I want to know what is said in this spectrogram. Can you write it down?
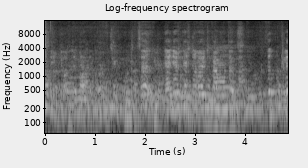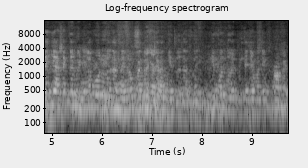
problem सर ज्या ज्या नॅशनल हायवेचे काम होतात ना तर कुठल्याही अशा कमिटीला बोलवलं जात नाही लोकांना विचारात घेतलं जात नाही. हे पण तो त्याच्यामध्ये ड्रॉबॅक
